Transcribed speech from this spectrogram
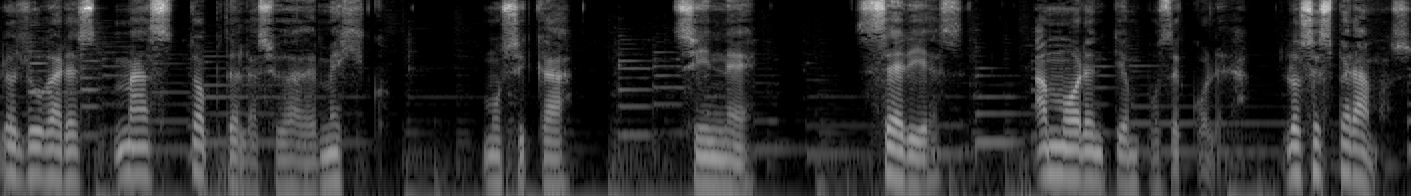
los lugares más top de la Ciudad de México. Música, cine, series, amor en tiempos de cólera. Los esperamos.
